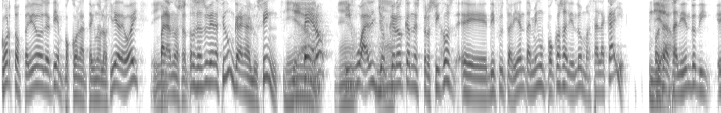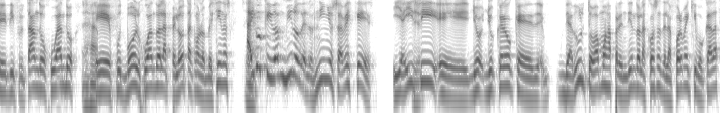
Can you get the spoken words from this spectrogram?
cortos periodos de tiempo con la tecnología de hoy, Sí. para nosotros eso hubiera sido un gran alucín. Yeah. Pero Yeah. igual yo Yeah. creo que nuestros hijos eh, disfrutarían también un poco saliendo más a la calle. O sea, saliendo, di- eh, disfrutando, jugando eh, fútbol, jugando a la pelota con los vecinos. Algo que yo admiro de los niños, ¿sabes qué es? Y ahí sí, eh, yo, yo creo que de, de adulto vamos aprendiendo las cosas de la forma equivocada.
